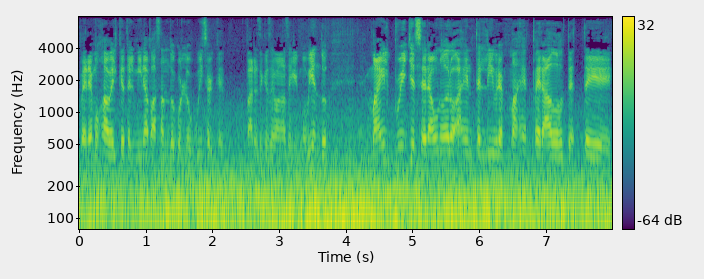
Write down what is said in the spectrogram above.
veremos a ver qué termina pasando con los Wizards, que parece que se van a seguir moviendo. Miles Bridges era uno de los agentes libres más esperados de este,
